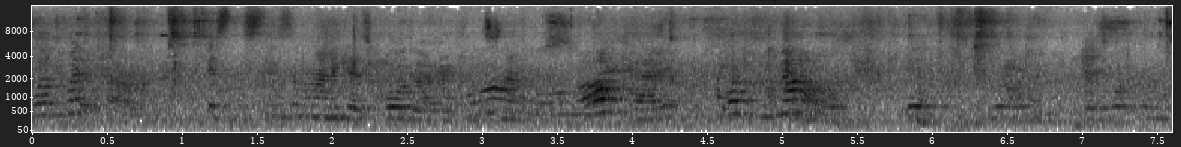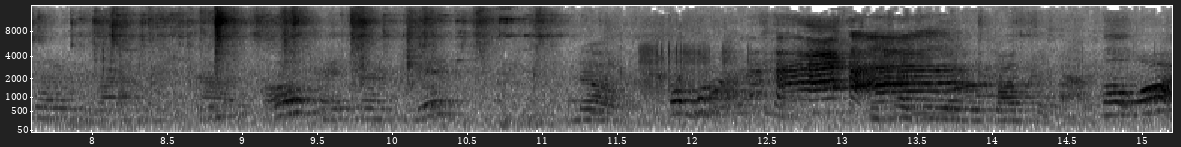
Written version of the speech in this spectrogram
What's winter? It's the season when it gets colder and it snows. Okay. What's snow? It's what comes out of the ground when it snows. Okay, can I see it? No, But why? because you live above the clouds. But why?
